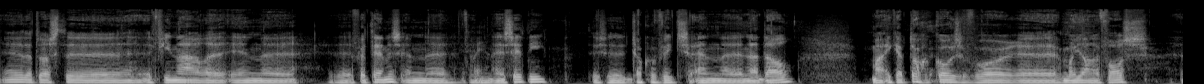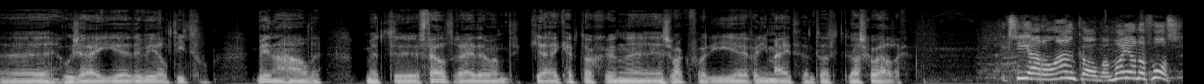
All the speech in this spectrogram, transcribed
dat was de finale in, voor tennis in, in, in Sydney. Tussen Djokovic en Nadal. Maar ik heb toch gekozen voor Marianne Vos. Uh, hoe zij uh, de wereldtitel binnenhaalde met uh, veldrijden. Want ja, ik heb toch een, een zwak voor die, voor die meid. En dat, dat, was geweldig. Ik zie haar al aankomen. Marianne Vos.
